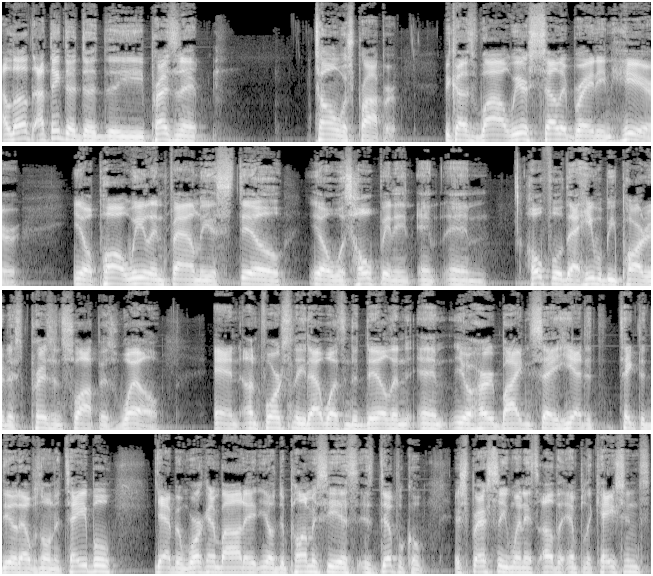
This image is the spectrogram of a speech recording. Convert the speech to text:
I love I think that the the president tone was proper because while we're celebrating here, you know Paul Whelan family is still you know was hoping and, and, and hopeful that he would be part of this prison swap as well. And unfortunately, that wasn't the deal. And, and you know, heard Biden say he had to take the deal that was on the table. Yeah, I've been working about it. You know, diplomacy is, is difficult, especially when it's other implications.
